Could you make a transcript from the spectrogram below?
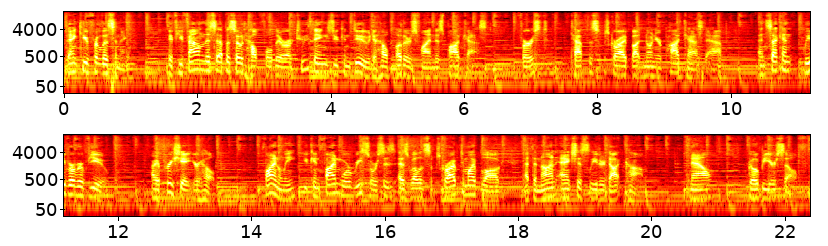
Thank you for listening. If you found this episode helpful, there are two things you can do to help others find this podcast. First, tap the subscribe button on your podcast app, and second, leave a review. I appreciate your help. Finally, you can find more resources as well as subscribe to my blog at thenonanxiousleader.com. Now, go be yourself.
